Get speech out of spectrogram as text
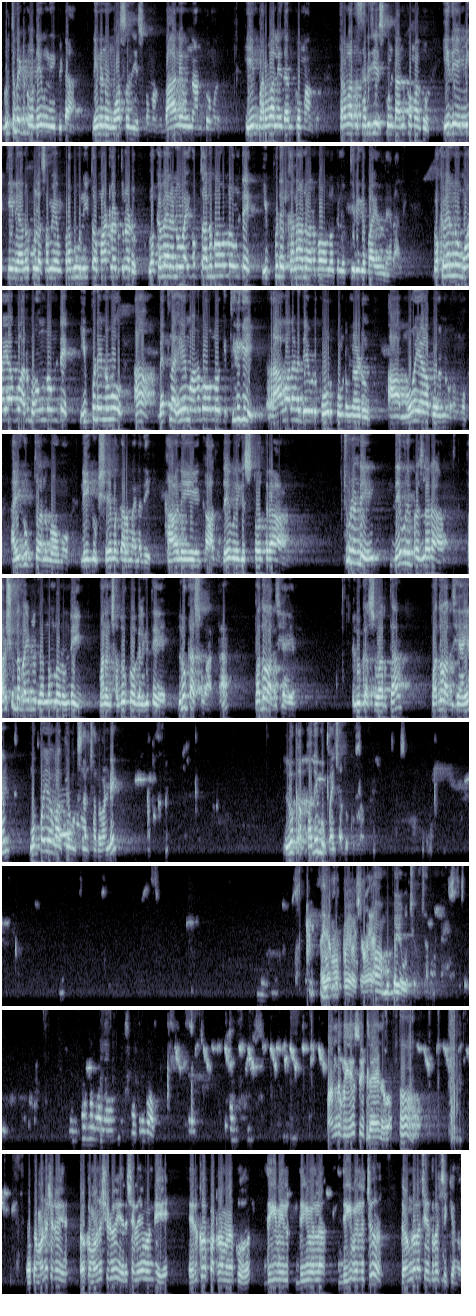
గుర్తుపెట్టుకో దేవుని బిడ్డ నిన్ను నువ్వు మోసం చేసుకోమాకు బాగానే ఉన్నా అనుకో మాకు. ఏం పర్వాలేదు అనుకో మాకు. తర్వాత సరి చేసుకుంటా అనుకో మాకు. ఇదే మిక్కిలి అనుకూల సమయం ప్రభువు నీతో మాట్లాడుతున్నాడు. ఒకవేళ నువ్వు ఐగుప్తు అనుభవంలో ఉంటే ఇప్పుడే కణాను అనుభవంలోకి నువ్వు తిరిగి బయలుదేరాలి. ఒకవేళ నువ్వు మోయాబు అనుభవంలో ఉంటే ఇప్పుడే నువ్వు ఆ బెత్లహేమ అనుభవంలోకి తిరిగి రావాలని దేవుడు కోరుకుంటున్నాడు. ఆ మోయాబు అనుభవము ఐగుప్తు అనుభవము నీకు క్షేమకరమైనది కానే కాదు. దేవునికి స్తోత్ర. చూడండి దేవుని ప్రజలరా పరిశుద్ధ బైబిల్ గ్రంథంలో నుండి మనం చదువుకోగలిగితే లూకాస్ వార్త పదో అధ్యాయం. లూకాస్ వార్త పదో అధ్యాయం ముప్పయో వాక్యం ఒకసారి చదవండి. లూక పది ముప్పై చదువుకున్నాం. ముప్పై వచ్చిన చదవండి అందుకు యేసు ఇట్లను ఆ, ఒక మనుషుడు ఒక మనుషుడు ఎరుసలేం నుండి ఎరుకో పట్టణమునకు దిగి దిగి వెళ్ళ దిగి వెళ్ళుచు దొంగల చేతిలో చిక్కెను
